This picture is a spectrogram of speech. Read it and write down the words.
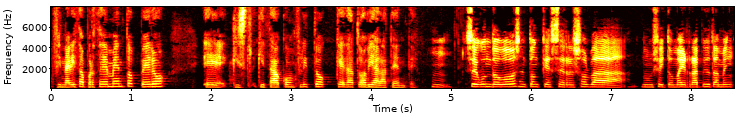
finaliza o procedimento, pero eh, quizá o conflito queda todavía latente. Mm. Segundo vos, entón que se resolva dun xeito máis rápido tamén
